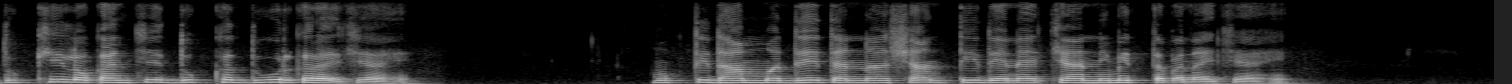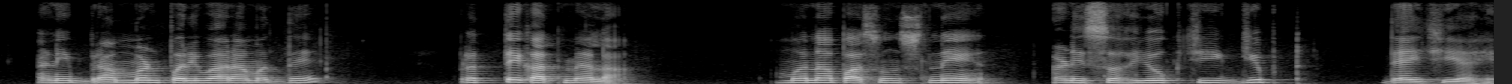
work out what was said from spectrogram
दुःखी लोकांचे दुःख दूर करायचे आहे. मुक्तिधाममध्ये त्यांना शांती देण्याच्या निमित्त बनायचे आहे. आणि ब्राह्मण परिवारामध्ये प्रत्येक आत्म्याला मनापासून स्नेह आणि सहयोगची गिफ्ट द्यायची आहे.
